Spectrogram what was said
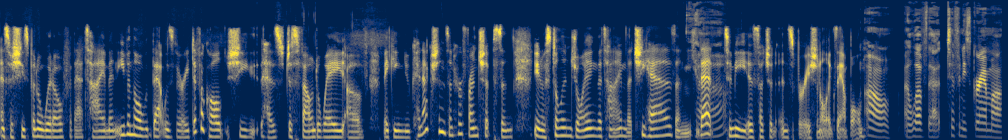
And so she's been a widow for that time. And even though that was very difficult, she has just found a way of making new connections and her friendships and, you know, still enjoying the time that she has. And yeah. that to me is such an inspirational example. Oh, I love that. Tiffany's grandma,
